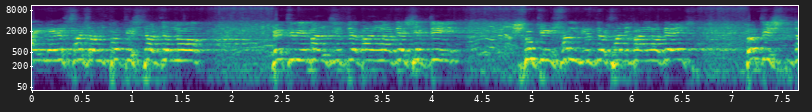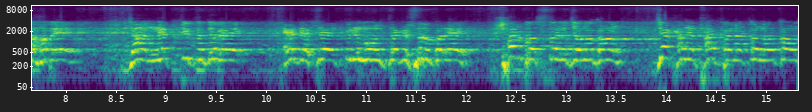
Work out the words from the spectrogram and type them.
আইনের শাসন প্রতিষ্ঠার জন্য পৃথিবী মানচিত্রে বাংলাদেশ একটি সুখী, সমৃদ্ধশালী বাংলাদেশ প্রতিষ্ঠিত হবে, যার নেতৃত্ব দেবে এদেশের তৃণমূল থেকে শুরু করে সর্বস্তরের জনগণ। যেখানে থাকবে না কোন রকম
